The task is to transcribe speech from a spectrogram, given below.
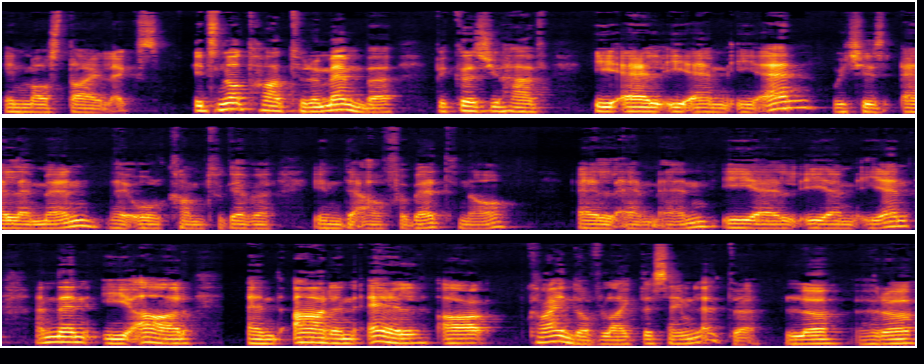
in most dialects. It's not hard to remember because you have EL, which is LMN, they all come together in the alphabet, no? LMN, EL, and then ER and R and L are kind of like the same letter. L, R,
